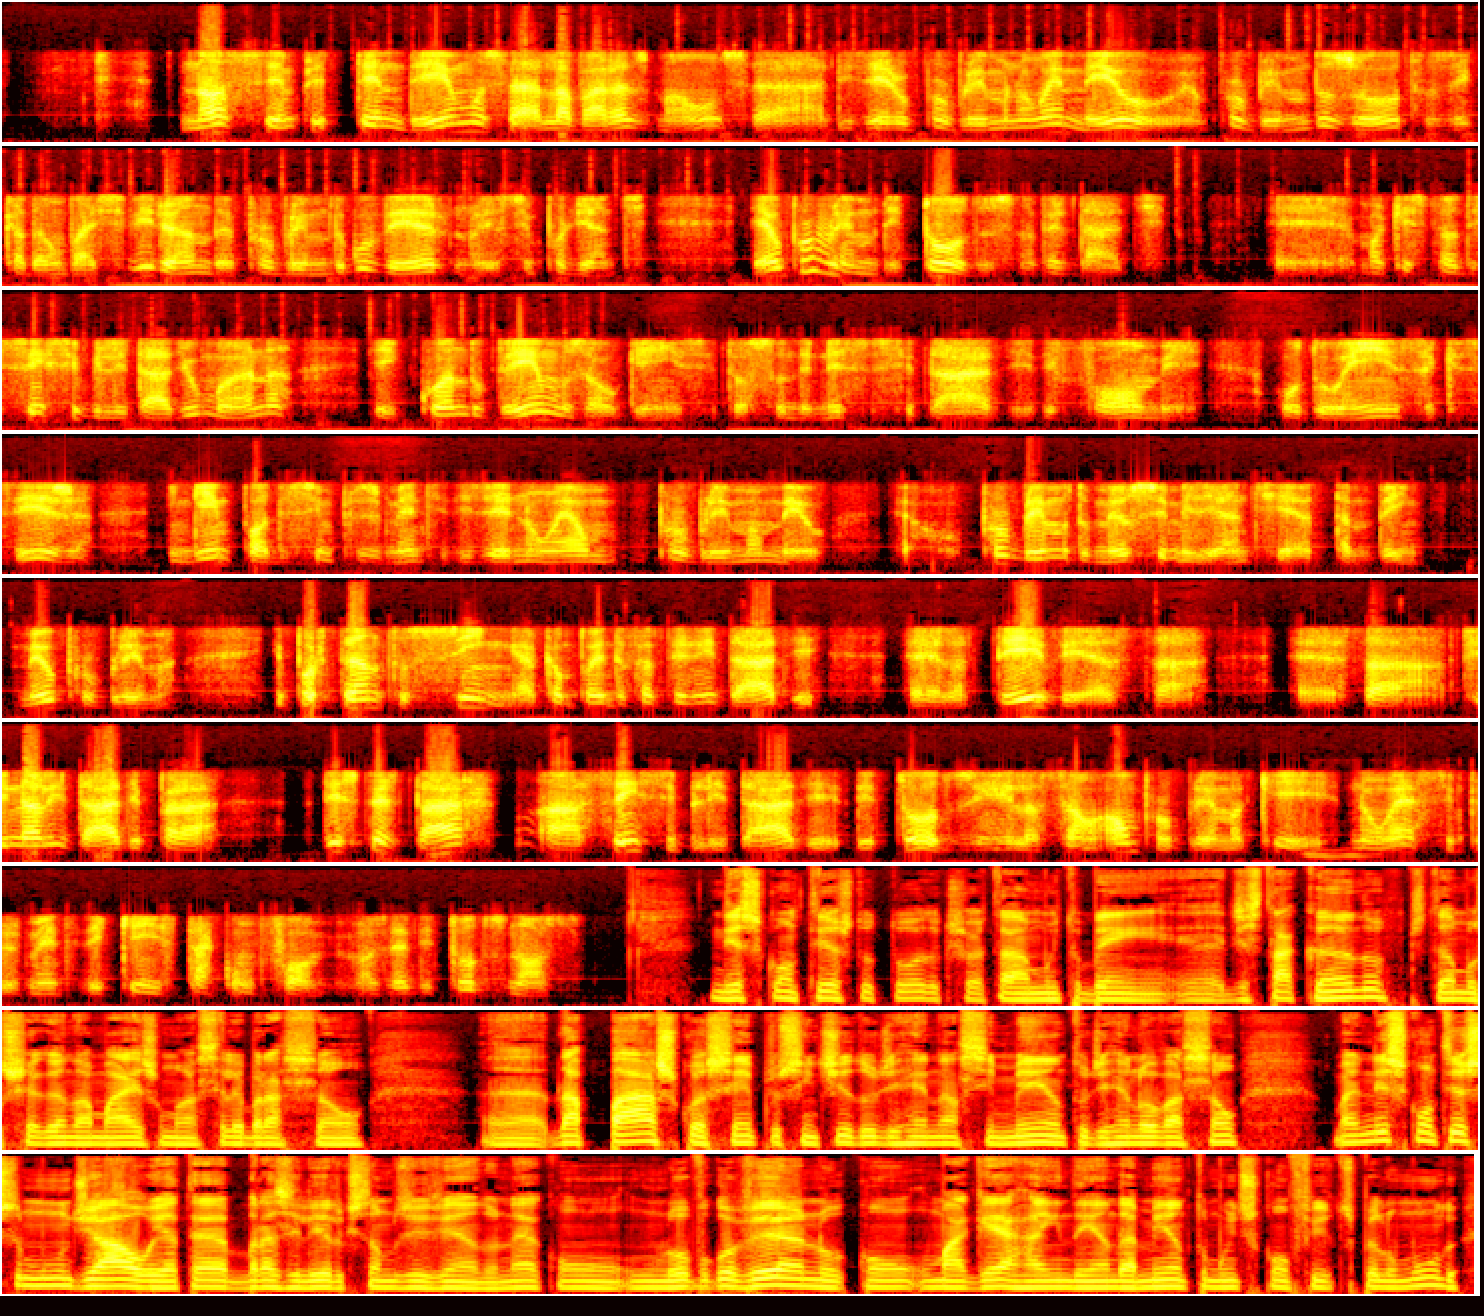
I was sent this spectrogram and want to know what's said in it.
nós sempre tendemos a lavar as mãos, a dizer o problema não é meu, é o problema dos outros e cada um vai se virando, é problema do governo e assim por diante. É o problema de todos, na verdade. É uma questão de sensibilidade humana e quando vemos alguém em situação de necessidade, de fome ou doença que seja, ninguém pode simplesmente dizer não é um problema meu. É o problema do meu semelhante é também meu problema. E, portanto, sim, a campanha da fraternidade ela teve essa, essa finalidade para despertar a sensibilidade de todos em relação a um problema que não é simplesmente de quem está com fome, mas é de todos nós. Nesse contexto todo que o senhor está muito bem eh, destacando, estamos chegando a mais uma celebração eh, da Páscoa, sempre o sentido de renascimento, de renovação, mas nesse contexto mundial e até brasileiro que estamos vivendo, né, com um novo governo, com uma guerra ainda em andamento, muitos conflitos pelo mundo,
